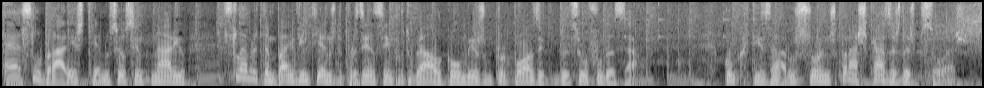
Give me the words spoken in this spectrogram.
A celebrar este ano o seu centenário, celebra também 20 anos de presença em Portugal com o mesmo propósito da sua fundação. Concretizar os sonhos para as casas das pessoas.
